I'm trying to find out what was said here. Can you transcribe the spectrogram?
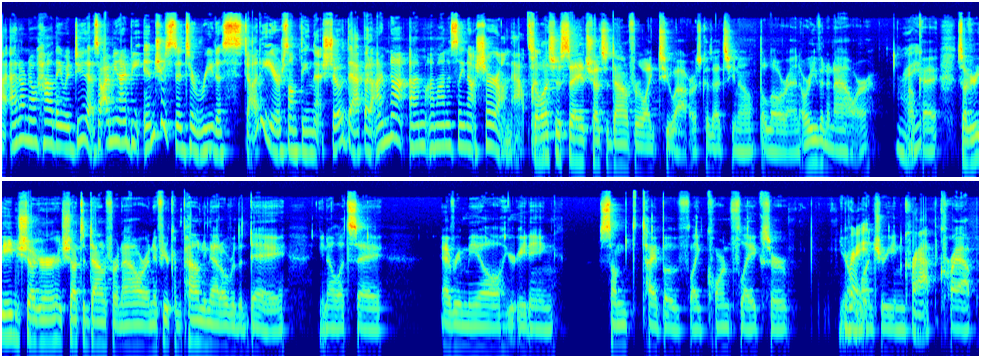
I, I don't know how they would do that so i mean i'd be interested to read a study or something that showed that but i'm not i'm, I'm honestly not sure on that So one let's just say it shuts it down for like two hours because that's you know the lower end, or even an hour. right Okay. So if you're eating sugar, it shuts it down for an hour. And if you're compounding that over the day, you know, let's say every meal you're eating some type of like corn flakes or, you know, Right. lunch you're eating crap crap.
